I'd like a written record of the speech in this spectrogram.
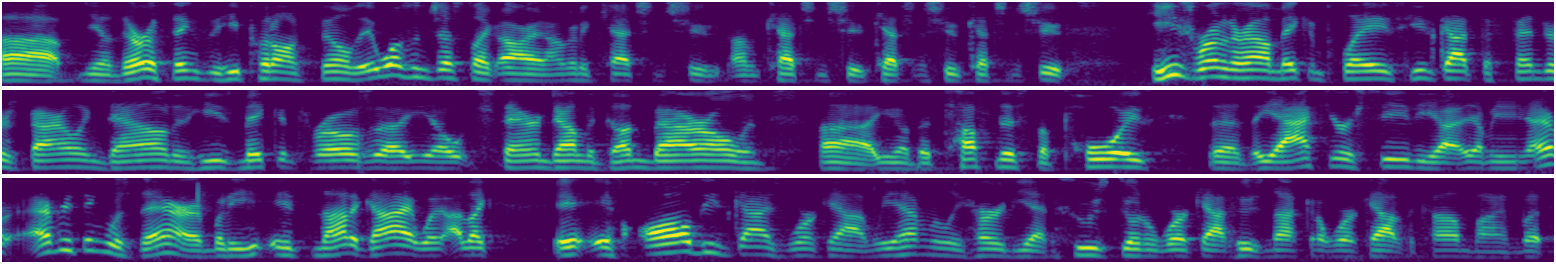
uh, you know there are things that he put on film. It wasn't just like, all right, I'm going to catch and shoot, I'm catch and shoot, catch and shoot, catch and shoot. He's running around making plays. He's got defenders barreling down, and he's making throws. Uh, you know, staring down the gun barrel, and uh, you know the toughness, the poise, the the accuracy. The I mean, everything was there. But he, it's not a guy when I like if all these guys work out, we haven't really heard yet who's going to work out, who's not going to work out at the combine. But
